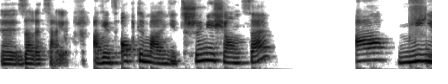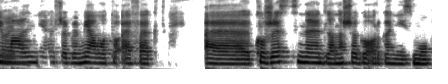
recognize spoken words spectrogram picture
e, zalecają. A więc optymalnie 3 miesiące, a minimalnie, żeby miało to efekt korzystny dla naszego organizmu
